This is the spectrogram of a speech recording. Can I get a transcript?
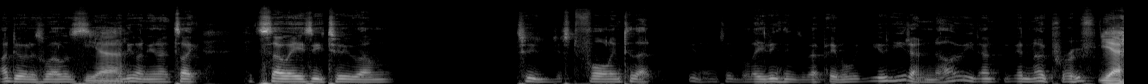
I do it as well as Yeah. anyone. You know, it's like it's so easy to um, to just fall into that, you know, into believing things about people you you don't know, you don't, you have no proof. Yeah.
